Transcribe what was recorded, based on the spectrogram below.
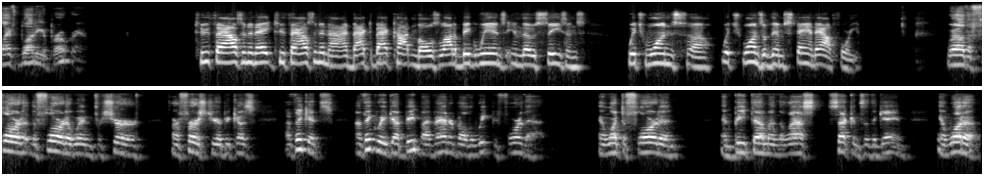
lifeblood of your program. 2008, 2009, back-to-back Cotton Bowls, a lot of big wins in those seasons. Which ones, uh, which ones of them stand out for you? Well, the Florida, the Florida win for sure, our first year because I think it's, I think we got beat by Vanderbilt a week before that, and went to Florida and, and beat them in the last seconds of the game. And what a,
